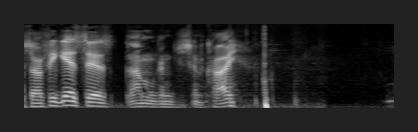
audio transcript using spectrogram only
So if he gets this, I'm gonna just gonna cry. No,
